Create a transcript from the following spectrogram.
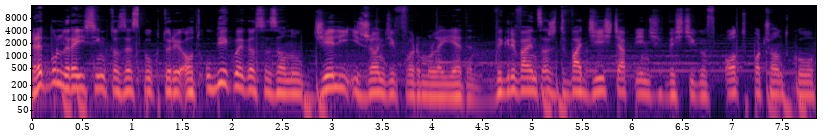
Red Bull Racing to zespół, który od ubiegłego sezonu dzieli i rządzi Formule 1, wygrywając aż 25 wyścigów od początku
